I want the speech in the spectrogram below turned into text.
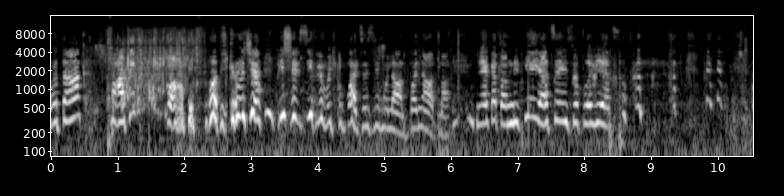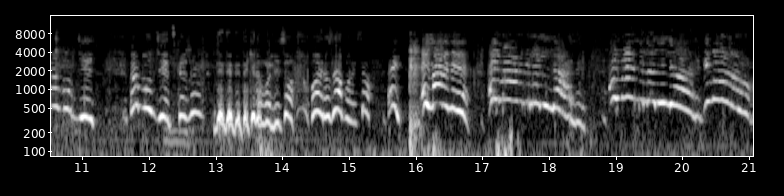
Отак. Хватить. Хватить, хватить. Короче, більше всіх любить купатися симулянт, понятно. Яка там не фея, а це і все плавець. Обалдеть. Обалдеть, скажи. Ди, ди, ди, такі доволі, все. Ой, розляпали, все. Ей, ей, мамини! Ей, мамини, лялі-лялі! Ей, мамини, лялі-лялі! Бігом!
